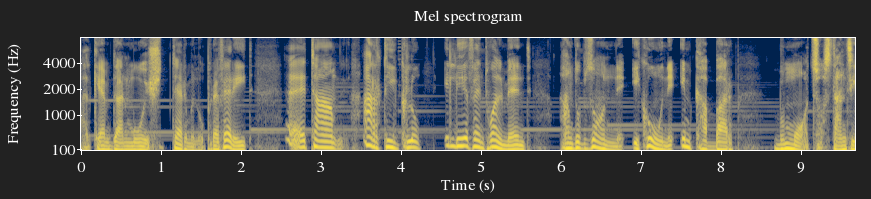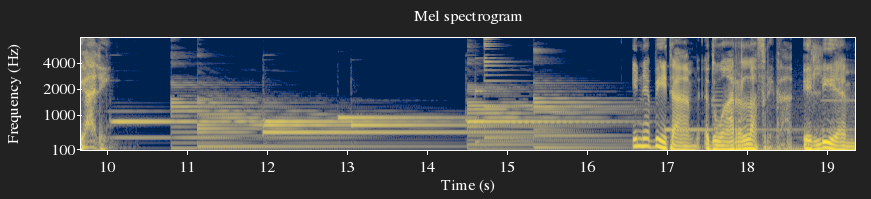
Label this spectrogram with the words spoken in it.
għalkemm dan mhuwiex terminu preferit eh, ta' artiklu illi eventwalment għandu bżonn ikun imkabbar b'mod sostanzjali. In-nebbieta dwar l-Afrika li hemm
